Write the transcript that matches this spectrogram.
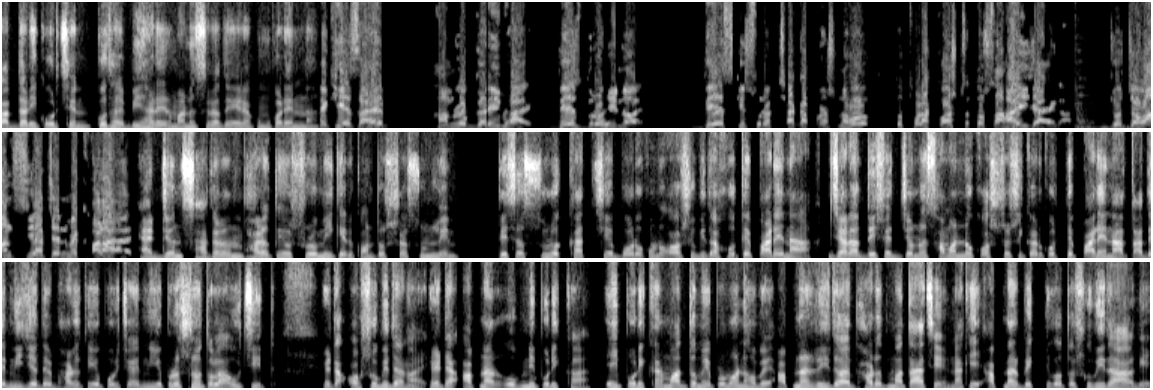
গাদ্দারি করছেন? কোথায় বিহারের মানুষরা তো এরকম করেন না? দেখিয়ে সাহেব হামলুক গরিব ভাই দেশদ্রোহী নয় দেশ কি সুরক্ষা কা প্রশ্ন হো তো থোড়া কষ্ট তো সহাই যায়গা जो जवान सियाचेन में खड़ा है একজন সাধারণ ভারতীয় শ্রমিকের কণ্ঠস্বর শুনলেন দেশের সুরক্ষার চেয়ে বড় কোনো অসুবিধা হতে পারে না যারা দেশের জন্য সামান্য কষ্ট স্বীকার করতে পারে না তাদের নিজেদের ভারতীয় পরিচয় নিয়ে প্রশ্ন তোলা উচিত এটা অসুবিধা নয়, এটা আপনার অগ্নি পরীক্ষা। এই পরীক্ষার মাধ্যমে প্রমাণ হবে আপনার হৃদয় ভারত মাতা আছে নাকি আপনার ব্যক্তিগত সুবিধা আগে।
